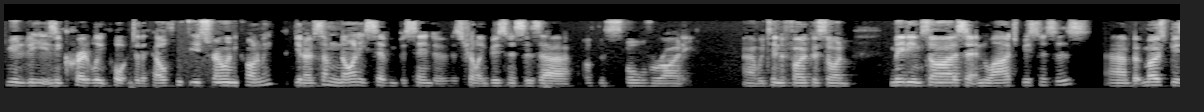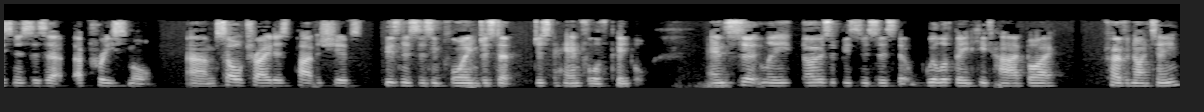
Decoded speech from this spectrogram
community is incredibly important to the health of the Australian economy. You know, some 97% of Australian businesses are of the small variety. Uh, we tend to focus on medium-sized and large businesses, uh, but most businesses are, are pretty small. Um, sole traders, partnerships, businesses employing just a just a handful of people, and certainly those are businesses that will have been hit hard by COVID-19.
